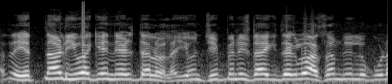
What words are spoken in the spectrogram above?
ಆದರೆ ಯತ್ನಾಳ್ ಇವಾಗ ಏನು ಹೇಳ್ತಾ ಇಲ್ವಲ್ಲ, ಇವನ್ ಚೀಫ್ ಮಿನಿಸ್ಟರ್ ಆಗಿದ್ದಾಗಲೂ ಅಸೆಂಬ್ಲಿಲೂ ಕೂಡ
